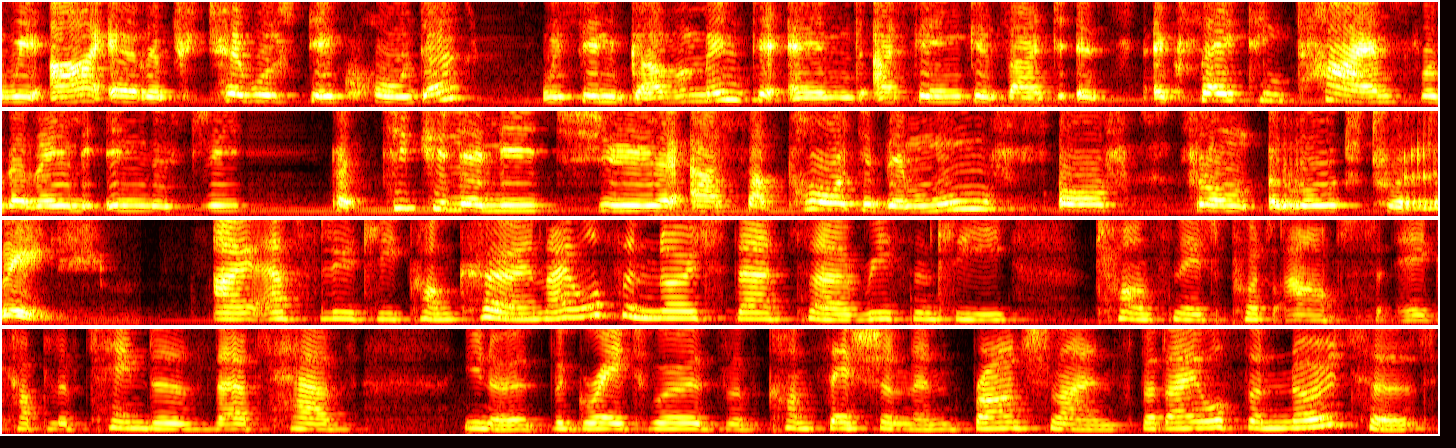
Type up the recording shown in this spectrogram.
We are a reputable stakeholder within government and I think that it's exciting times for the rail industry particularly to uh, support the move of from road to rail. I absolutely concur. And I also note that uh, recently Transnet put out a couple of tenders that have, you know, the great words of concession and branch lines. But I also noted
